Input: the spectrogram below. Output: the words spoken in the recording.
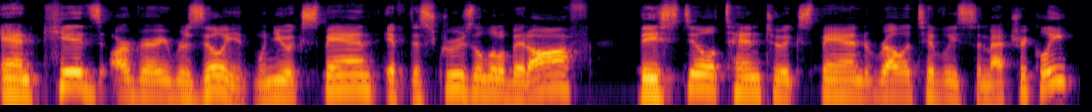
and kids are very resilient. When you expand, if the screw's a little bit off, they still tend to expand relatively symmetrically.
